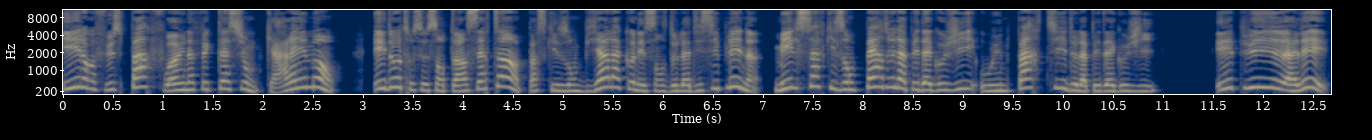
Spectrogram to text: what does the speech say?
Ils refusent parfois une affectation, carrément. Et d'autres se sentent incertains parce qu'ils ont bien la connaissance de la discipline, mais ils savent qu'ils ont perdu la pédagogie ou une partie de la pédagogie. Et puis, allez,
